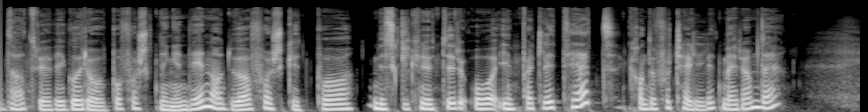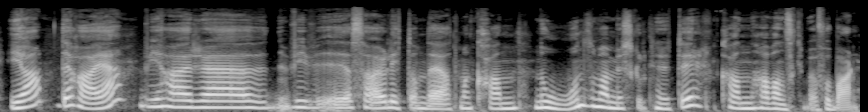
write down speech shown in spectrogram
Da tror jeg vi går over på forskningen din, og du har forsket på muskelknuter og infertilitet. Kan du fortelle litt mer om det? Ja, det har jeg. Vi har, eh, vi, jeg sa jo litt om det at man kan, noen som har muskelknuter, kan ha vansker med å få barn.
